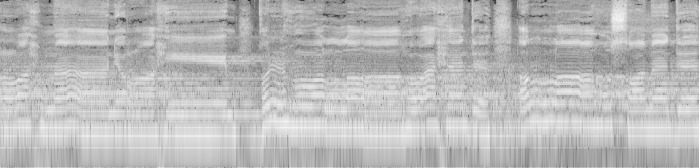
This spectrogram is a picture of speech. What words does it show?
الرحمن الرحيم. قل هو الله أحد الله الصمد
